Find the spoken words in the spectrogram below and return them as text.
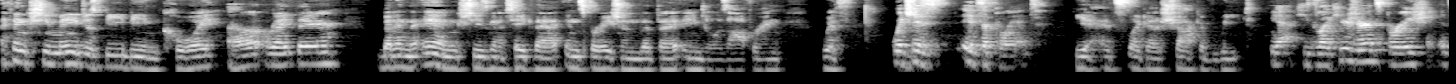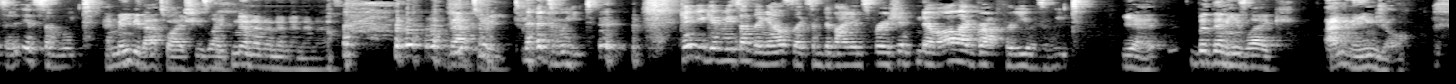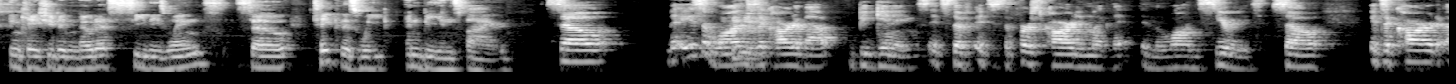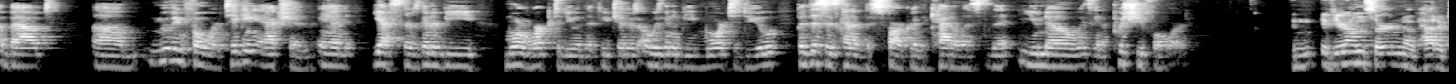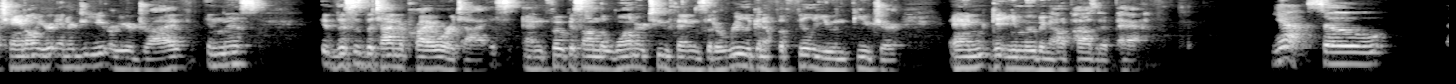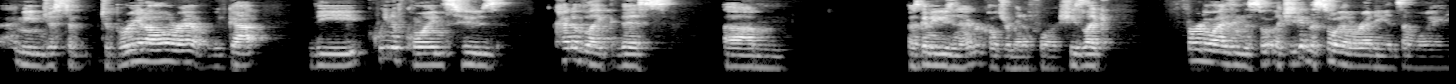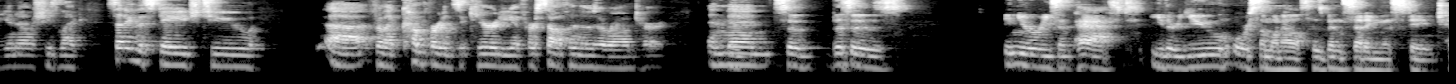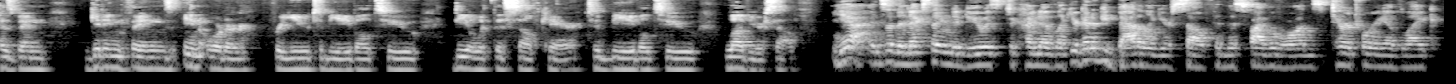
I think she may just be being coy Oh, right there, but in the end, she's going to take that inspiration that the angel is offering with, which is, it's a plant. yeah, it's like a shock of wheat. Yeah, he's like, here's your inspiration. It's a, it's some wheat. And maybe that's why she's like, no, no, no, no, no, no, no. That's wheat. That's wheat. Can't you give me something else, like some divine inspiration? No, all I brought for you is wheat. Yeah, but then he's like, I'm an angel. In case you didn't notice, see these wings? So take this wheat and be inspired. So the Ace of Wands is a card about beginnings. It's the it's the first card in like the in the Wands series. So it's a card about um, moving forward, taking action. And yes, there's going to be more work to do in the future. There's always going to be more to do, but this is kind of the spark or the catalyst that you know is going to push you forward. And if you're uncertain of how to channel your energy or your drive in this, this is the time to prioritize and focus on the one or two things that are really going to fulfill you in the future and get you moving on a positive path. Yeah, so I mean, just to, to bring it all around, we've got the Queen of Coins, who's kind of like this. Um, I was going to use an agriculture metaphor. She's like fertilizing the soil, like she's getting the soil ready in some way. You know, she's like setting the stage to uh, for like comfort and security of herself and those around her. And then, So this is in your recent past, either you or someone else has been setting this stage, has been getting things in order for you to be able to deal with this self care, to be able to love yourself. Yeah, and so the next thing to do is to kind of like you're going to be battling yourself in this Five of Wands territory of like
